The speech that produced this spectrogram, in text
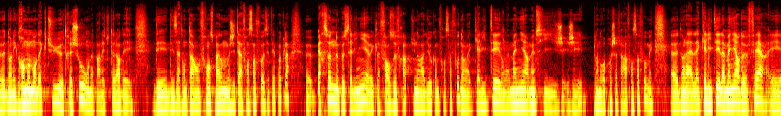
euh, dans les grands moments d'actu euh, très chauds. On a parlé tout à l'heure des, des, attentats en France, par exemple. Moi, j'étais à France Info à cette époque-là. personne ne peut s'aligner avec la force de frappe d'une radio comme France Info, dans la qualité, dans la manière, même si j'ai plein de reproches à faire à France Info, mais dans la, qualité la manière de faire et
